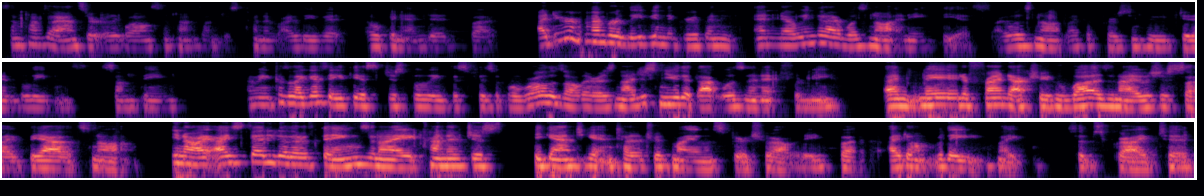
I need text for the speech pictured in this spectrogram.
sometimes I answer it really well and sometimes I'm just kind of I leave it open ended. But I do remember leaving the group and, and knowing that I was not an atheist. I was not like a person who didn't believe in something. I mean, because I guess atheists just believe this physical world is all there is. And I just knew that that wasn't it for me. I made a friend actually who was, and I was just like, yeah, that's not. You know, I, I studied other things, and I kind of just began to get in touch with my own spirituality, but I don't really like subscribe to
